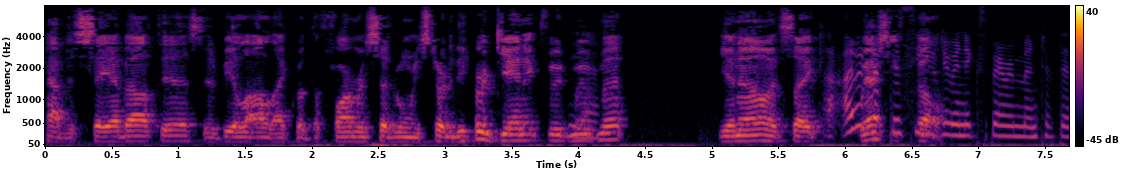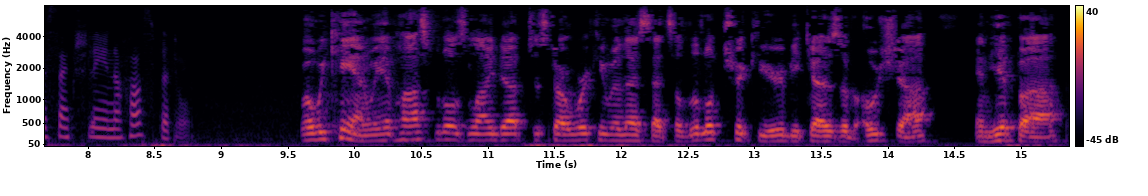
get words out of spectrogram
have to say about this. It'd be a lot like what the farmers said when we started the organic food yeah. movement. You know, it's like I would like to see you do an experiment of this actually in a hospital. Well, we can. We have hospitals lined up to start working with us. That's a little trickier because of OSHA and HIPAA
